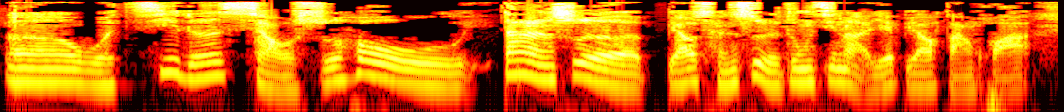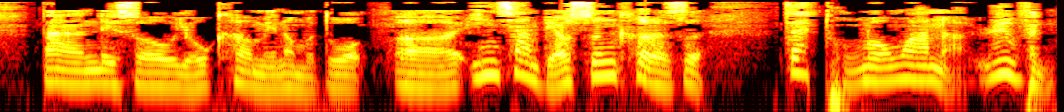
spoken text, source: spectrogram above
呃，我记得小时候当然是比较城市的中心了，也比较繁华，但那时候游客没那么多。呃，印象比较深刻的是在铜锣湾呢，日本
